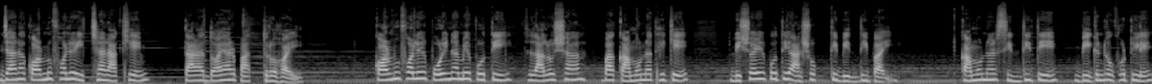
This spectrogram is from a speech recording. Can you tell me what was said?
যারা কর্মফলের ইচ্ছা রাখে, তারা দয়ার পাত্র হয়। কর্মফলের পরিণামের প্রতি লালসা বা কামনা থেকে বিষয়ের প্রতি আসক্তি বৃদ্ধি পায়। কামনার সিদ্ধিতে বিঘ্ন ঘটলে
